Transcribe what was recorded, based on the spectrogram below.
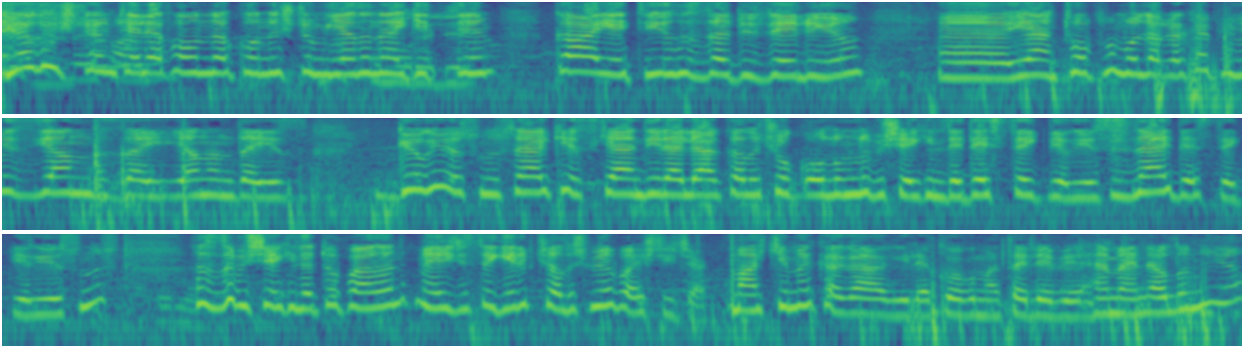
Görüştüm, telefonla konuştum, yanına gittim. Gayet iyi, hızla düzeliyor. Ee, yani toplum olarak hepimiz yanındayız. Görüyorsunuz herkes kendiyle alakalı çok olumlu bir şekilde destek veriyor. Sizler destek veriyorsunuz. Hızlı bir şekilde toparlanıp meclise gelip çalışmaya başlayacak. Mahkeme kararıyla koruma talebi hemen alınıyor.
